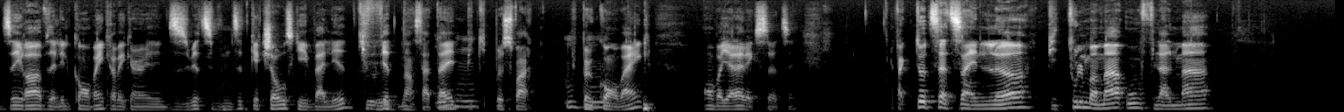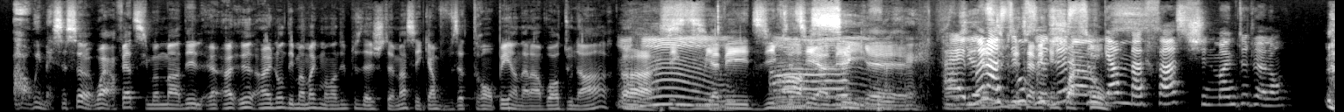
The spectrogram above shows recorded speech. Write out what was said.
dire ah vous allez le convaincre avec un 18 si vous me dites quelque chose qui est valide, qui Mhm. fit dans sa tête Mhm. puis qui peut se faire qui peut le Mhm. convaincre, on va y aller avec ça. tu sais. Fait que toute cette scène-là, puis tout le moment où finalement. Ah oui, mais c'est ça. Ouais, en fait, ce qui m'a demandé. Un, un- un autre des moments qui m'a demandé le plus d'ajustement, c'est quand vous vous êtes trompé en allant voir Dunard. Ah, Mhm. C'est que vous lui avez dit que vous Ah, étiez avec. euh, Hey, moi, dans ce avec une tu regardes ma face, je suis de même tout le long.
